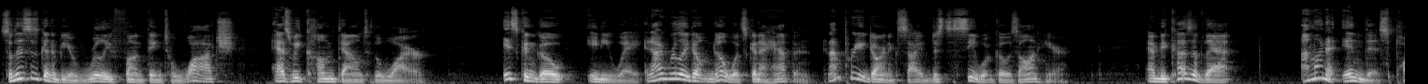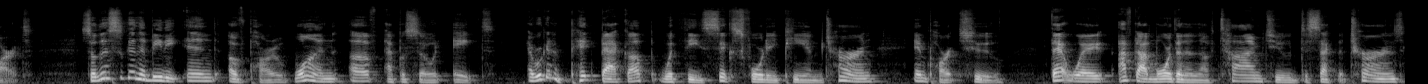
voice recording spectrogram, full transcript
So, this is going to be a really fun thing to watch as we come down to the wire. This can go anyway, and I really don't know what's going to happen. And I'm pretty darn excited just to see what goes on here. And because of that, I'm going to end this part. So, this is going to be the end of part one of episode eight. And we're going to pick back up with the 6:40 p.m. turn in part two. That way, I've got more than enough time to dissect the turns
